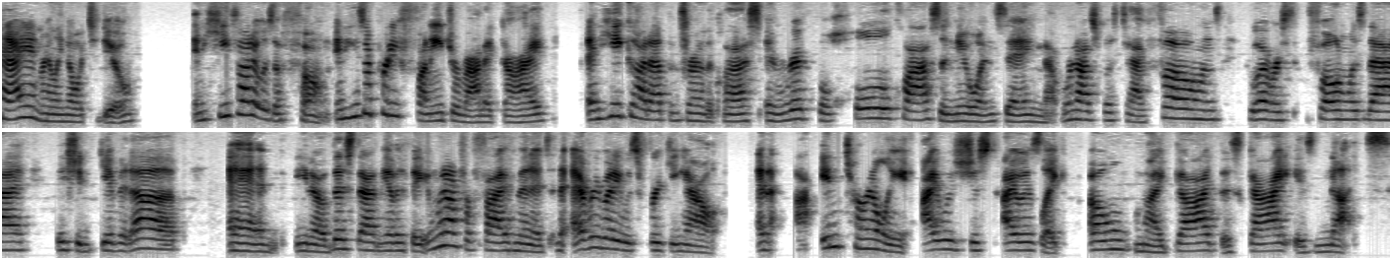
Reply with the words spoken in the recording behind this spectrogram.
And I didn't really know what to do. And he thought it was a phone. And he's a pretty funny, dramatic guy. And he got up in front of the class and ripped the whole class a new one, saying that we're not supposed to have phones. Whoever's phone was that, they should give it up and you know this that and the other thing it went on for five minutes and everybody was freaking out and I, internally i was just i was like oh my god this guy is nuts.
